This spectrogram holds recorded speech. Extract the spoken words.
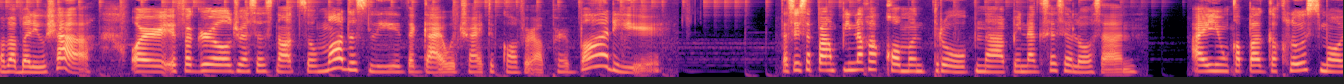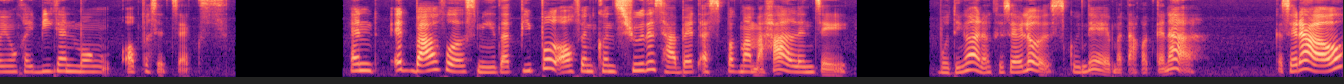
mababaliw siya. Or if a girl dresses not so modestly, the guy would try to cover up her body. Tapos isa pang pinaka-common trope na pinagseselosan ay yung kapag ka-close mo yung kaibigan mong opposite sex. And it baffles me that people often construe this habit as pagmamahal and say, buti nga nagsiselos, kundi matakot ka na. Kasi raw,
